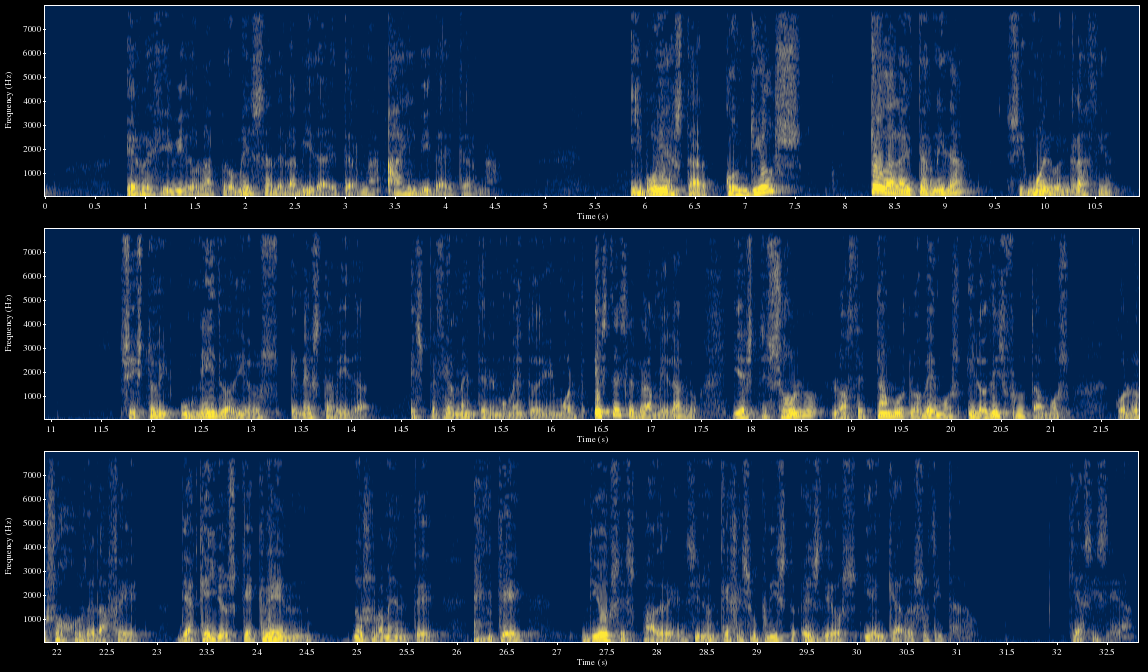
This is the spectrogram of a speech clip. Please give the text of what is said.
He recibido la promesa de la vida eterna. Hay vida eterna y voy a estar con Dios toda la eternidad si muero en gracia, si estoy unido a Dios en esta vida, especialmente en el momento de mi muerte. Este es el gran milagro y este solo lo aceptamos, lo vemos y lo disfrutamos con los ojos de la fe de aquellos que creen no solamente en que Dios es Padre, sino en que Jesucristo es Dios y en que ha resucitado. Que así sea.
